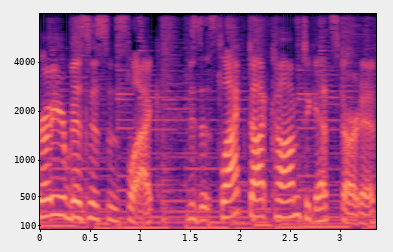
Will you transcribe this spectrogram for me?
Grow your business in Slack. Visit slack.com to get started.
